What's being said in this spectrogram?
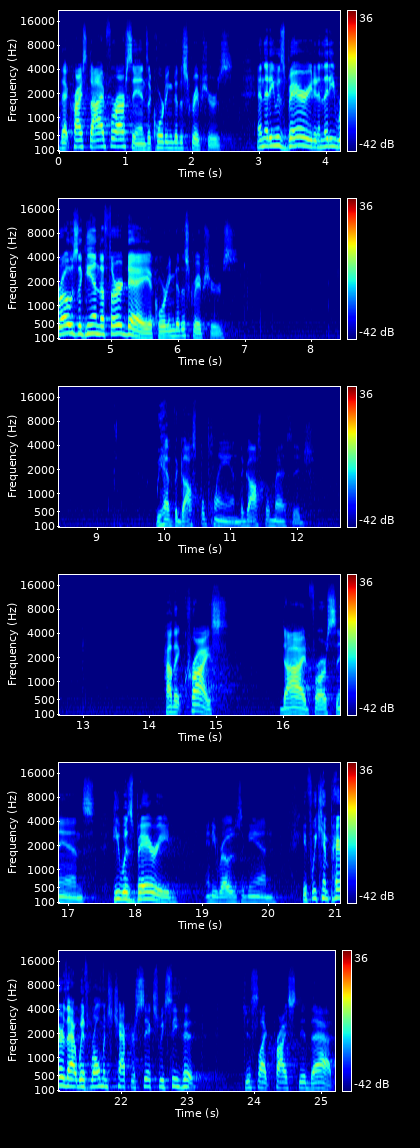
that Christ died for our sins according to the Scriptures, and that he was buried, and that he rose again the third day according to the Scriptures. We have the gospel plan, the gospel message. How that Christ died for our sins. He was buried and he rose again. If we compare that with Romans chapter 6, we see that just like Christ did that,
